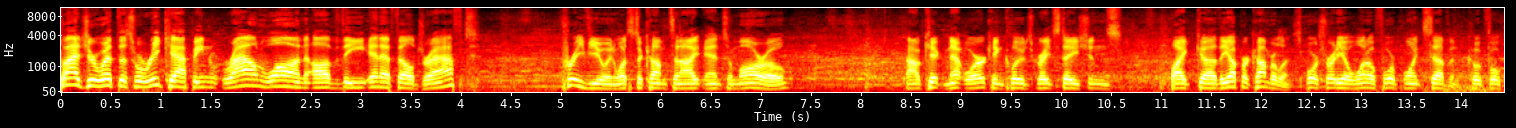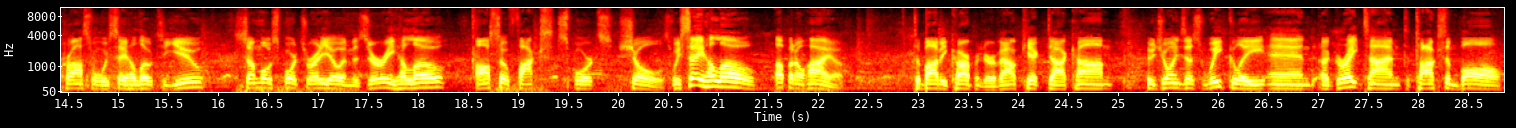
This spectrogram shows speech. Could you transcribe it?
Glad you're with us. We're recapping round one of the NFL draft, previewing what's to come tonight and tomorrow. Outkick Network includes great stations like uh, the Upper Cumberland, Sports Radio 104.7, Cookeville Crossville, we say hello to you. Somo Sports Radio in Missouri, hello. Also Fox Sports Shoals. We say hello up in Ohio to Bobby Carpenter of Outkick.com, who joins us weekly and a great time to talk some ball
